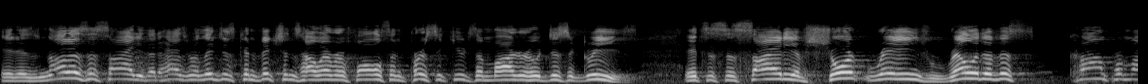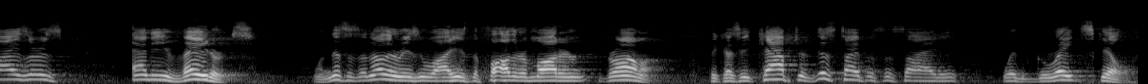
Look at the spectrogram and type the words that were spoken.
It is not a society that has religious convictions, however false, and persecutes a martyr who disagrees. It's a society of short range relativists, compromisers, and evaders. And this is another reason why he's the father of modern drama, because he captured this type of society with great skill.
